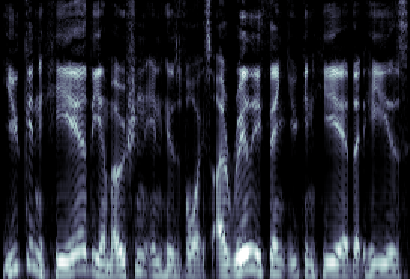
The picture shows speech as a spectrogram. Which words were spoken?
You can hear the emotion in his voice. I really think you can hear that he is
